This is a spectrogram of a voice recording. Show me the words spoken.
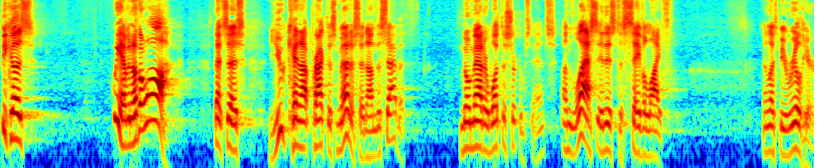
because we have another law that says you cannot practice medicine on the Sabbath, no matter what the circumstance, unless it is to save a life. And let's be real here.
